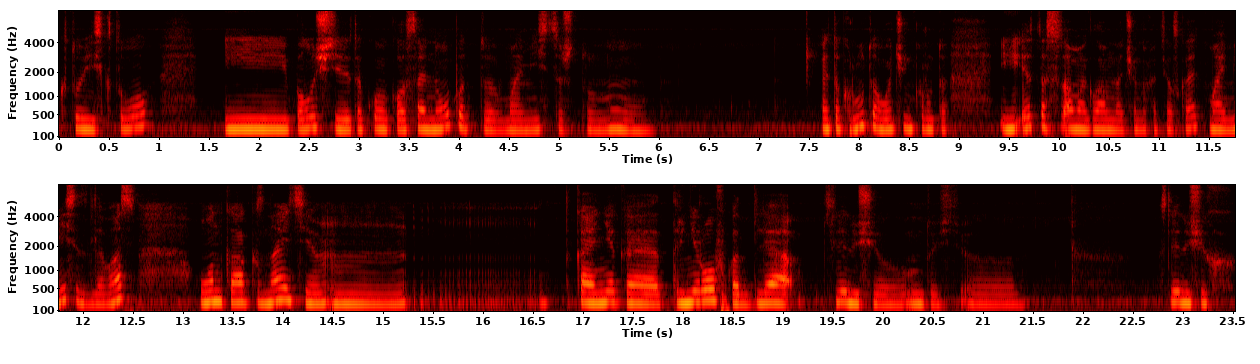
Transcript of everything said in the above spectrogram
кто есть кто, и получите такой колоссальный опыт в мае месяце, что, ну, это круто, очень круто. И это самое главное, о чем я хотела сказать. Май месяц для вас, он как, знаете, такая некая тренировка для следующего, ну, то есть э, следующих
